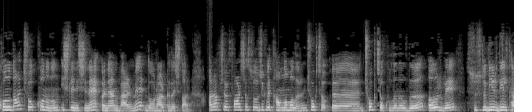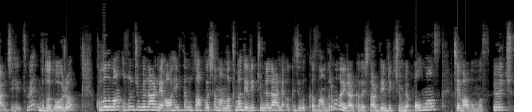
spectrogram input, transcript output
Konudan çok konunun işlenişine önem verme doğru arkadaşlar. Arapça ve Farsça sözcük ve tamlamaların çokça e, çokça kullanıldığı ağır ve süslü bir dil tercih etme. Bu da doğru. Kullanılan uzun cümlelerle ahenkten uzaklaşan anlatıma devrik cümlelerle akıcılık kazandırır mı? Hayır arkadaşlar devrik cümle olmaz. Cevabımız 3.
